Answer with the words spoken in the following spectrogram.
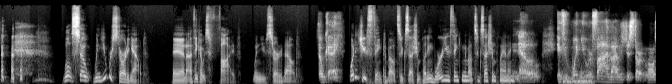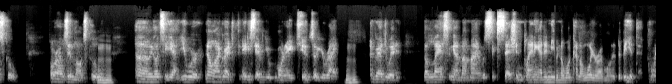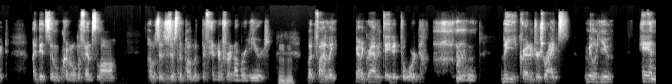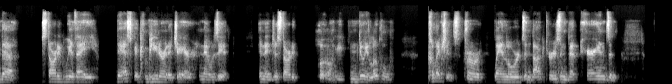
well, so when you were starting out, and I think I was five when you started out, Okay. what did you think about succession planning? Were you thinking about succession planning? No. If when you were five, I was just starting law school, or I was in law school. Mhm. Uh, let's see. Yeah, you were. No, I graduated in '87. You were born in '82, so you're right. Mhm. I graduated. the last thing on my mind was succession planning. I didn't even know what kind of lawyer I wanted to be at that point. I did some criminal defense law. I was an assistant public defender for a number of years, Mm-hmm. but finally kind of gravitated toward the creditors' rights milieu and uh, started with a desk, a computer, and a chair, and that was it. And then just started doing local collections for landlords and doctors and veterinarians and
